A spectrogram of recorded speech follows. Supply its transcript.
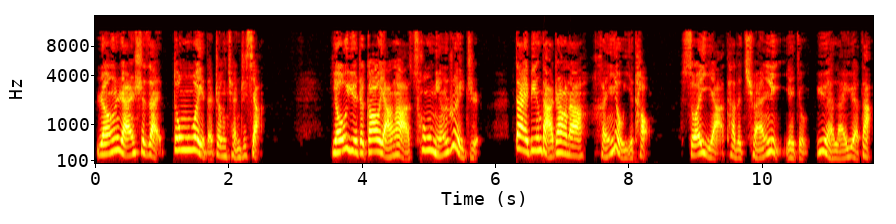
仍然是在东魏的政权之下。由于这高阳啊聪明睿智，带兵打仗呢很有一套，所以啊他的权力也就越来越大。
